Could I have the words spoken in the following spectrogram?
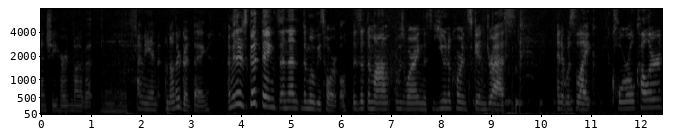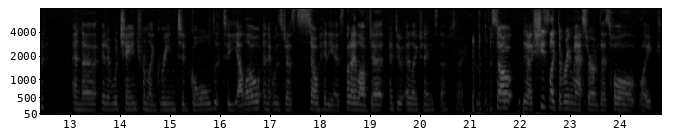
and she heard none of it. hmm I mean, another good thing. I mean, there's good things, and then the movie's horrible. Is that the mom was wearing this unicorn skin dress, and it was like coral colored, and the and it would change from like green to gold to yellow, and it was just so hideous. But I loved it. I do. I like shiny stuff. Sorry. so yeah, she's like the ringmaster of this whole like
